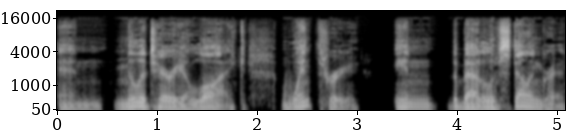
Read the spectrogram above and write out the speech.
and military alike went through in the Battle of Stalingrad.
